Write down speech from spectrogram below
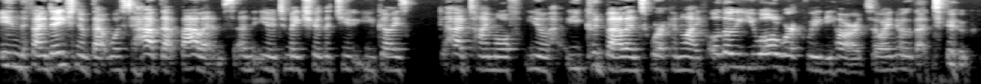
in the foundation of that was to have that balance and you know to make sure that you you guys had time off, you know, you could balance work and life. Although you all work really hard, so I know that too.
